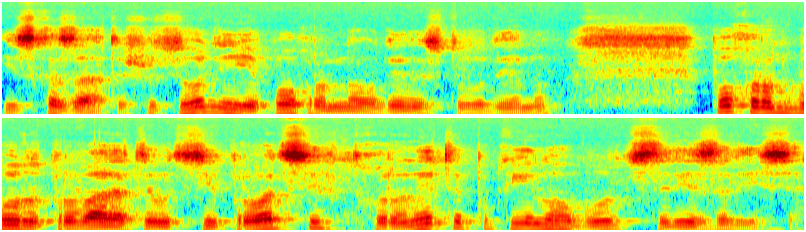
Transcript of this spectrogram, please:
і сказати, що сьогодні є похорон на 11 годину. Похорон будуть провадити отці проці, хоронити покійного будуть в селі Залісся.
